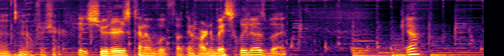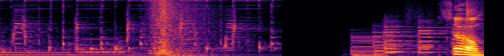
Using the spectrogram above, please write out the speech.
Mm-hmm. No, for sure. hit shooters, kind of what fucking Harden basically does. But yeah. So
